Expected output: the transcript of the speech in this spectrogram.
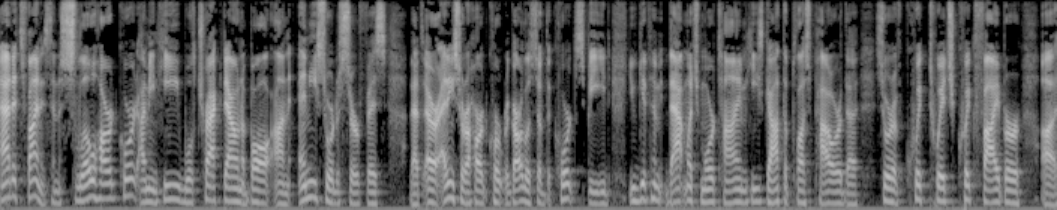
at its finest. In a slow hard court, I mean, he will track down a ball on any sort of surface that's or any sort of hard court, regardless of the court speed. You give him that much more time. He's got the plus power, the sort of quick twitch, quick fiber, uh,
